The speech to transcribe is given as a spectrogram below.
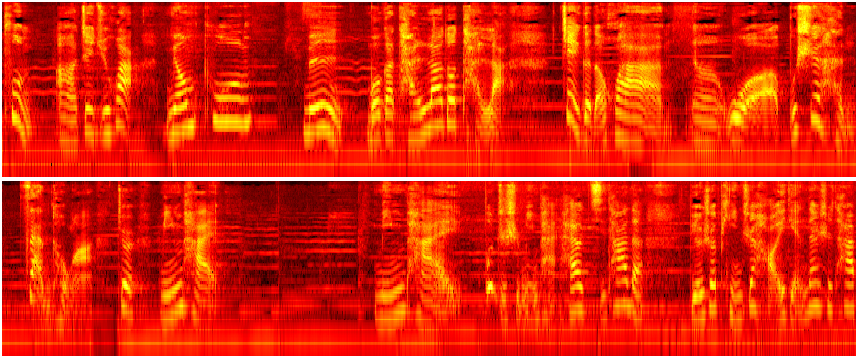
铺啊这句话，苗铺门莫个塔拉多塔拉。这个的话，嗯，我不是很赞同啊。就是名牌，名牌不只是名牌，还有其他的，比如说品质好一点，但是它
